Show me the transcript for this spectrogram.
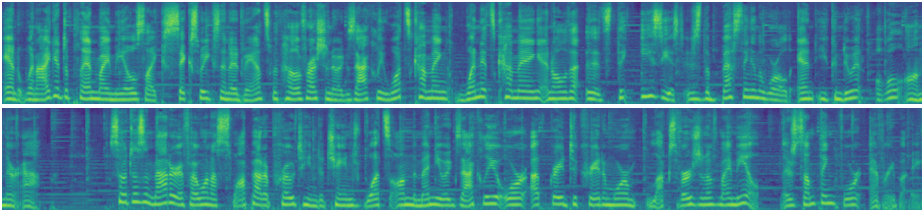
And when I get to plan my meals like six weeks in advance with HelloFresh and know exactly what's coming, when it's coming, and all of that, it's the easiest. It is the best thing in the world, and you can do it all on their app. So it doesn't matter if I want to swap out a protein to change what's on the menu exactly or upgrade to create a more luxe version of my meal. There's something for everybody.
